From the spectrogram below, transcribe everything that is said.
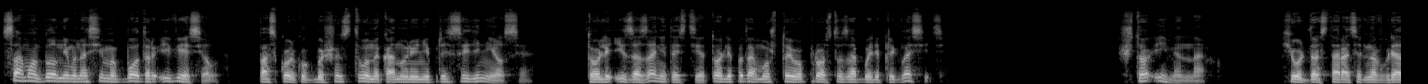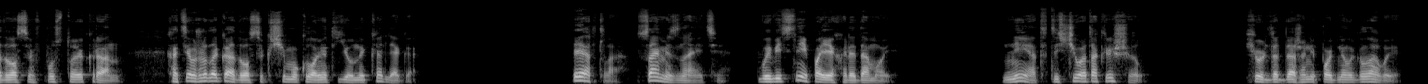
Сам он был невыносимо бодр и весел, поскольку к большинству накануне не присоединился, то ли из-за занятости, то ли потому, что его просто забыли пригласить. Что именно? Хюльдер старательно вглядывался в пустой экран, хотя уже догадывался, к чему клонит юный коллега. «Эртла, сами знаете, вы ведь с ней поехали домой?» «Нет, ты с чего так решил?» Хюльдер даже не поднял головы.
